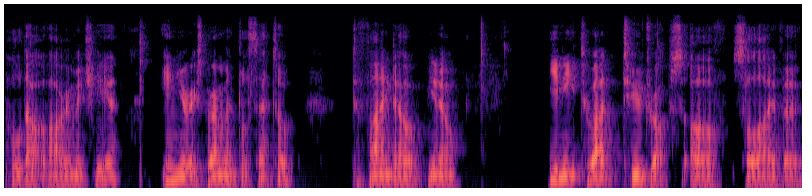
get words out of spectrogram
pulled out of our image here in your experimental setup to find out, you know, you need to add two drops of saliva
